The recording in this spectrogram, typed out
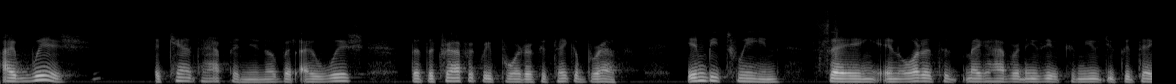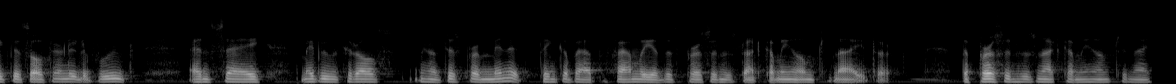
I wish it can't happen, you know, but I wish that the traffic reporter could take a breath in between saying, in order to make have an easier commute, you could take this alternative route, and say, maybe we could all, you know, just for a minute think about the family of this person who's not coming home tonight, or the person who's not coming home tonight.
